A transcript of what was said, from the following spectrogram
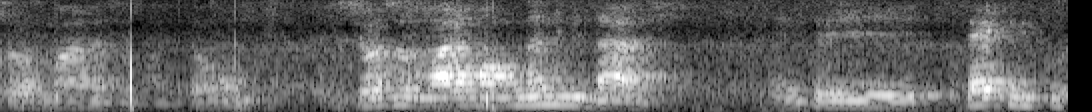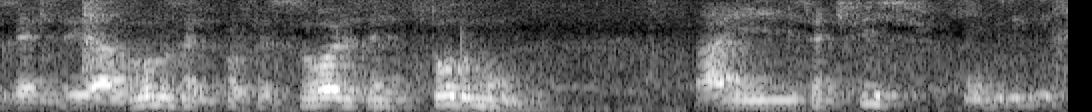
seu Osmar nessa. Então, o senhor Osmar é uma unanimidade entre técnicos, entre alunos, entre professores, entre todo mundo. Tá? E isso é difícil. Sem preguiça.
